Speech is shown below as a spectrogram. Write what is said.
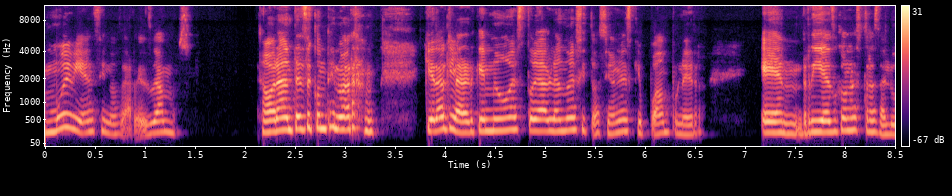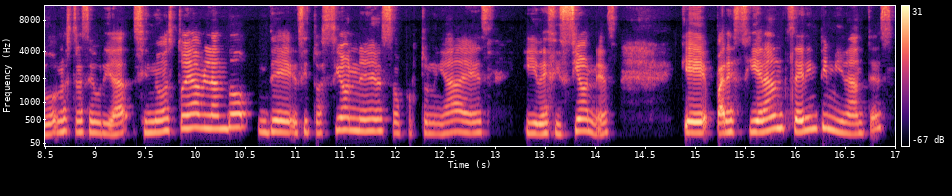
muy bien si nos arriesgamos. Ahora, antes de continuar, quiero aclarar que no estoy hablando de situaciones que puedan poner en riesgo nuestra salud nuestra seguridad, sino estoy hablando de situaciones, oportunidades y decisiones que parecieran ser intimidantes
